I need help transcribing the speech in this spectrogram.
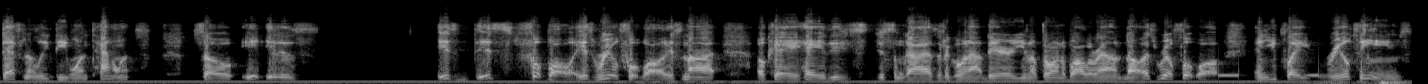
definitely D1 talents. So it is it's it's football. It's real football. It's not okay. Hey, these just some guys that are going out there, you know, throwing the ball around. No, it's real football, and you play real teams.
